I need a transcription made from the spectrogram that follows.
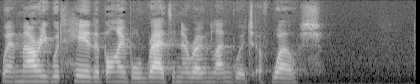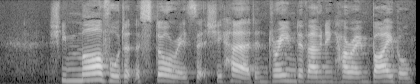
where Mary would hear the Bible read in her own language of Welsh. She marvelled at the stories that she heard and dreamed of owning her own Bible,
